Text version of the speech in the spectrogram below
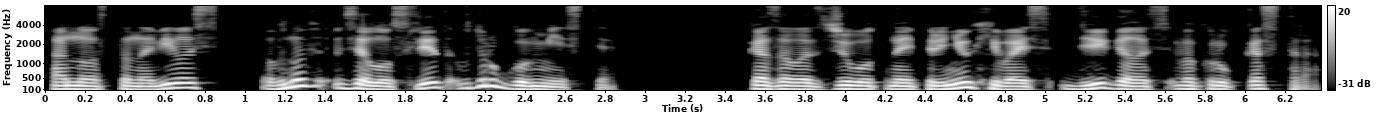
Оно остановилось, вновь взяло след в другом месте. Казалось, животное, принюхиваясь, двигалось вокруг костра.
